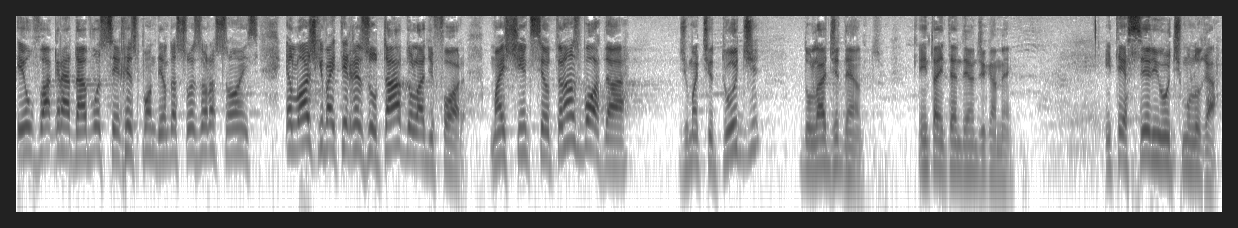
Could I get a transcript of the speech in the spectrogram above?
eu vou agradar você respondendo às suas orações. É lógico que vai ter resultado lá de fora, mas tinha que ser o transbordar de uma atitude do lado de dentro. Quem está entendendo, diga amém. Em terceiro e último lugar.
